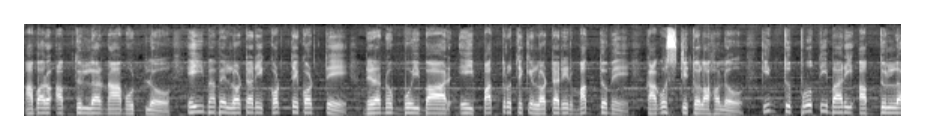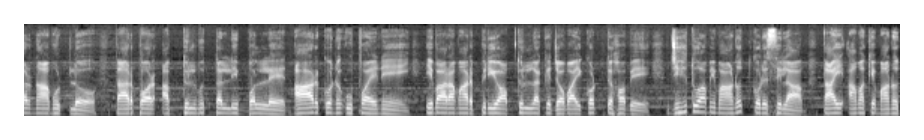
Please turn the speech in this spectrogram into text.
আবারও আবদুল্লার নাম উঠল। এইভাবে লটারি করতে করতে নিরানব্বই বার এই পাত্র থেকে লটারির মাধ্যমে কাগজটি তোলা হলো, কিন্তু প্রতিবারই আবদুল্লার নাম উঠল। তারপর আব্দুল মুত্তাল্লিব বললেন, আর কোনো উপায় নেই, এবার আমার প্রিয় আবদুল্লাহকে জবাই করতে হবে। যেহেতু আমি মানত করেছিলাম, তাই আমাকে মানত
